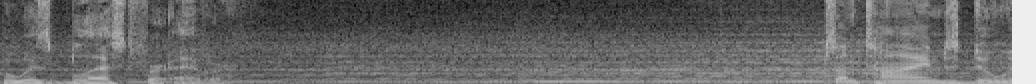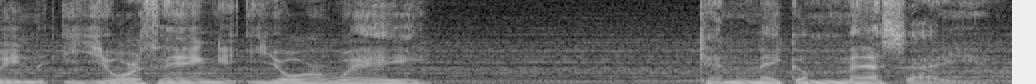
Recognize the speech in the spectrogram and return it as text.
who is blessed forever. Sometimes doing your thing your way can make a mess out of you.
